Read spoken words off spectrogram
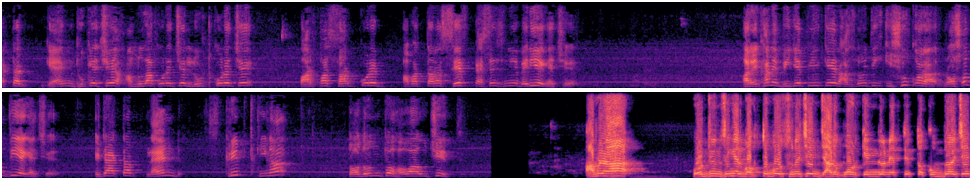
একটা গ্যাং ঢুকেছে, হামলা করেছে, লুট করেছে, পারপাস সার্ভ করে আবার তারা সেফ প্যাসেজ নিয়ে বেরিয়ে গেছে, আর এখানে বিজেপিকে রাজনৈতিক ইস্যু করার রসদ দিয়ে গেছে, এটা একটা প্ল্যান্ড স্ক্রিপ্ট কিনা তদন্ত হওয়া উচিত। আপনারা অর্জুন সিং এর বক্তব্য শুনেছেন, যার উপর কেন্দ্রীয় নেতৃত্ব ক্ষুব্ধ হয়েছেন।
